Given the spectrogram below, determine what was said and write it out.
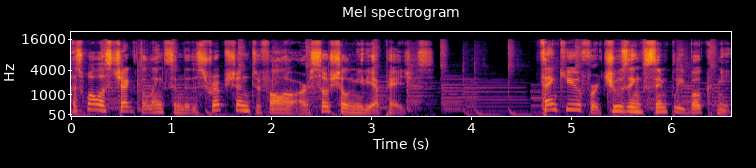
as well as check the links in the description to follow our social media pages. Thank you for choosing Simply Book Me.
